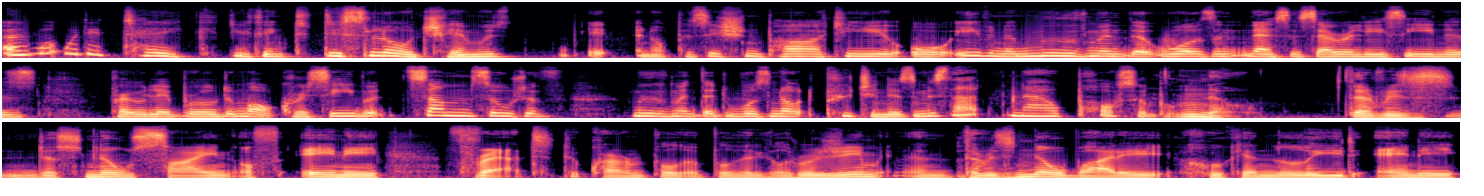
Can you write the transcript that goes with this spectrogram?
And what would it take, do you think, to dislodge him? Was it an opposition party or even a movement that wasn't necessarily seen as pro liberal democracy, but some sort of movement that was not Putinism? Is that now possible? No there is just no sign of any threat to current political regime and there is nobody who can lead any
